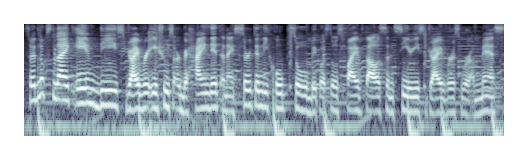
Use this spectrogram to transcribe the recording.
So it looks like AMD's driver issues are behind it and I certainly hope so because those 5000 series drivers were a mess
